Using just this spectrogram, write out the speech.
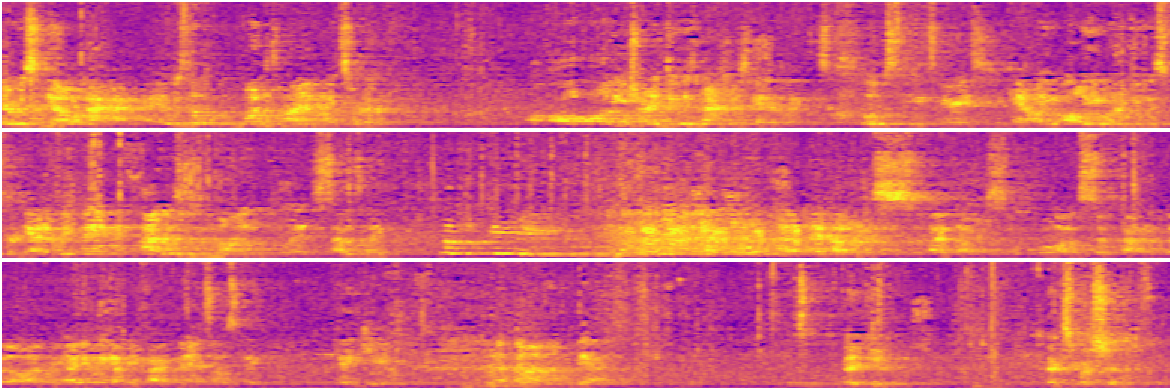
There was no. It was one time, like sort of, all, all you try to do is match just get it like as close to the experience as you can. All you, all you want to do is forget everything. I was mindless. I was like, I thought it was, I thought it was so cool. I was so proud of Bill. Every, I, like every five minutes, I was like, thank you. Um, yeah. Thank you. Next question.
